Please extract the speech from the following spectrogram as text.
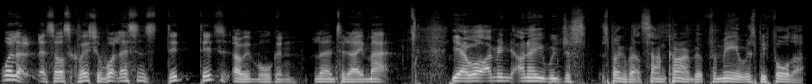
Well, look, let's ask a question. What lessons did did Eoin Morgan learn today, Matt? Yeah, well, I mean, I know we just spoke about Sam Curran, but for me, it was before that.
